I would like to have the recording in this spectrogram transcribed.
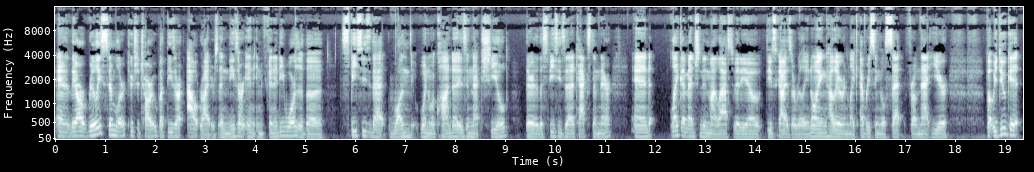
And they are really similar to Chitauri, but these are Outriders. And these are in Infinity War. They're the species that runs when Wakanda is in that shield. They're the species that attacks them there. And like I mentioned in my last video, these guys are really annoying, how they were in like every single set from that year. But we do get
